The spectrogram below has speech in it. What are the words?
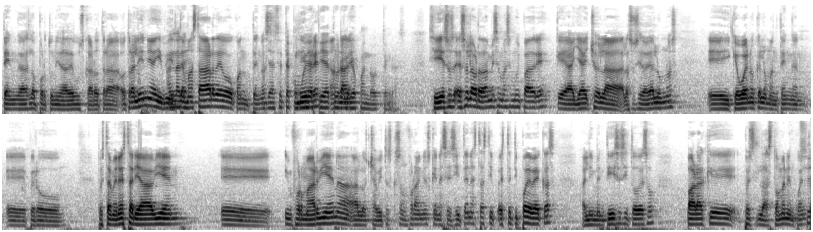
tengas la oportunidad de buscar otra otra línea y irte más tarde o cuando tengas Ya se te acomode a ti a tu horario cuando tengas. Sí, eso, eso la verdad a mí se me hace muy padre que haya hecho la, la sociedad de alumnos eh, y qué bueno que lo mantengan. Eh, pero pues también estaría bien eh, informar bien a, los chavitos que son foráneos que necesiten estas, este tipo de becas alimenticias y todo eso para que pues las tomen en cuenta.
